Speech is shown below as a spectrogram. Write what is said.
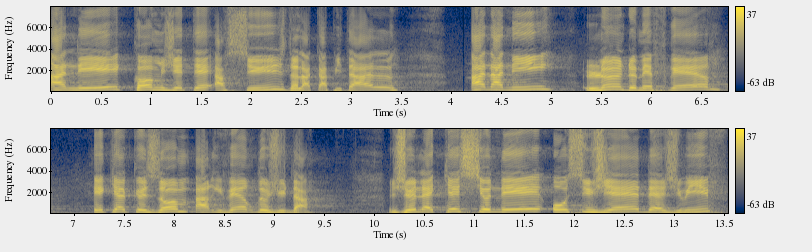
année, comme j'étais à Suse, dans la capitale, Anani, l'un de mes frères, et quelques hommes arrivèrent de Juda. Je les questionnai au sujet des Juifs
